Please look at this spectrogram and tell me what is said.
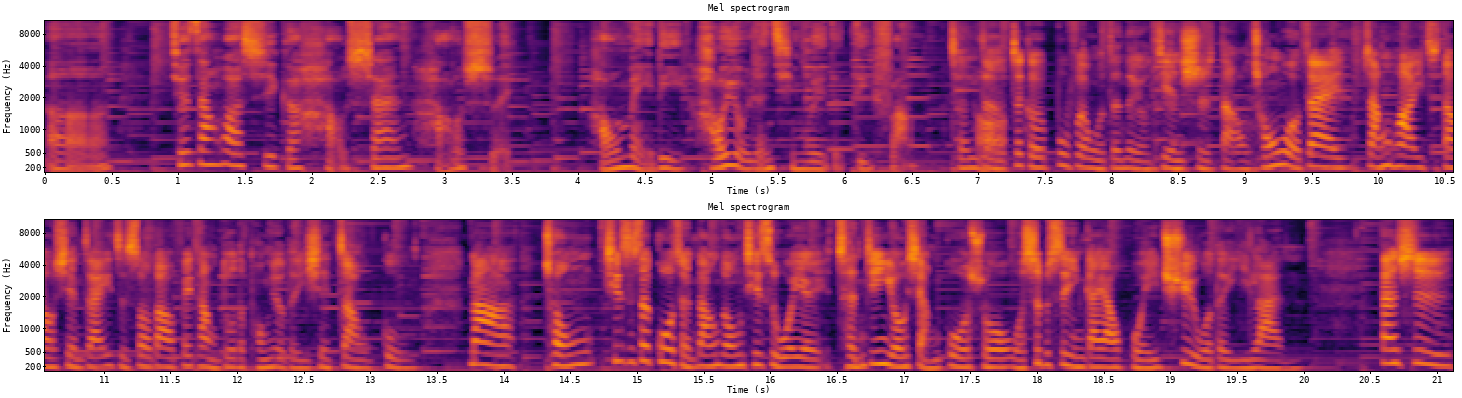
呃，其实彰化是一个好山好水、好美丽、好有人情味的地方。真的，这个部分我真的有见识到。从我在彰化一直到现在，一直受到非常多的朋友的一些照顾。那从其实这过程当中，其实我也曾经有想过，说我是不是应该要回去我的宜兰，但是。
